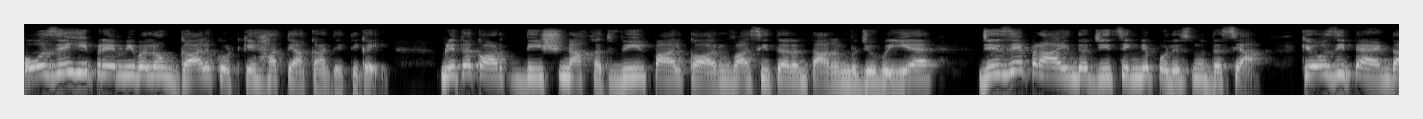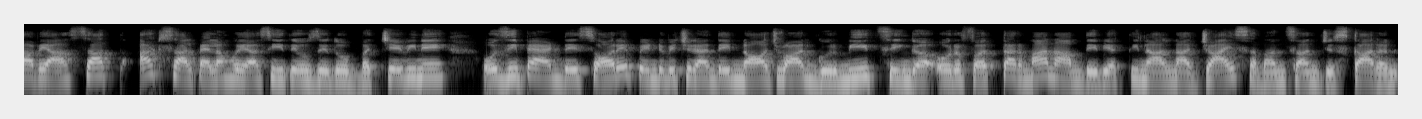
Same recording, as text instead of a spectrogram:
ਉਸਦੇ ਹੀ ਪ੍ਰੇਮੀ ਵੱਲੋਂ ਗਲ ਕੁੱਟ ਕੇ ਹੱਤਿਆ ਕਰ ਦਿੱਤੀ ਗਈ। ਮ੍ਰਿਤਕ ਔਰਤ ਦੀ ਸ਼ਨਾਖਤ ਵੀਰਪਾਲ ਕੌਰ, ਵਾਸੀ ਤਰਨਤਾਰਨ ਵਜੋਂ ਹੋਈ ਹੈ, ਜਿਸ ਦੇ ਭਰਾ ਇੰਦਰਜੀਤ ਸਿੰਘ ਨੇ ਪੁਲਿਸ ਨੂੰ ਦੱਸਿਆ ਕਿ ਉਸ ਦੀ ਭੈਣ ਦਾ ਵਿਆਹ 7-8 ਸਾਲ ਪਹਿਲਾਂ ਹੋਇਆ ਸੀ ਤੇ ਉਸ ਦੇ ਦੋ ਬੱਚੇ ਵੀ ਨੇ। ਉਸ ਦੀ ਭੈਣ ਦੇ ਸਹੁਰੇ ਪਿੰਡ ਵਿੱਚ ਰਹਿੰਦੇ ਨੌਜਵਾਨ ਗੁਰਮੀਤ ਸਿੰਘ ਉਰਫ ਧਰਮਾ ਨਾਮ ਦੇ ਵਿਅਕਤੀ ਨਾਲ ਨਾਜਾਇਜ਼ ਸਬੰਧ ਸਨ, ਜਿਸ ਕਾਰਨ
